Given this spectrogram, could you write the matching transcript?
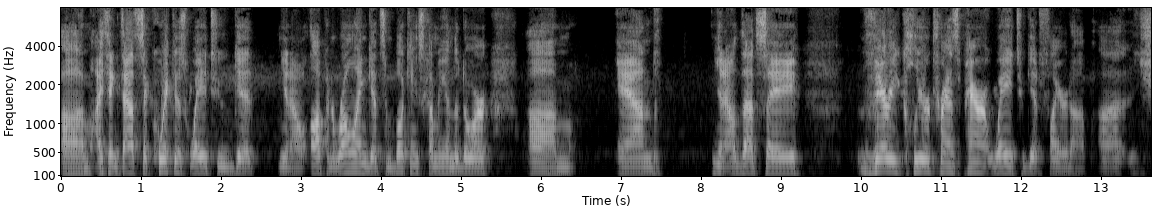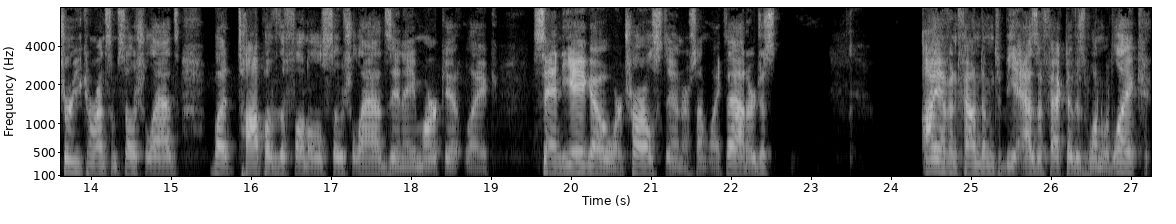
Um, I think that's the quickest way to get you know up and rolling, get some bookings coming in the door, um, and you know that's a very clear, transparent way to get fired up. Uh, sure, you can run some social ads, but top of the funnel social ads in a market like San Diego or Charleston or something like that are just, I haven't found them to be as effective as one would like.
